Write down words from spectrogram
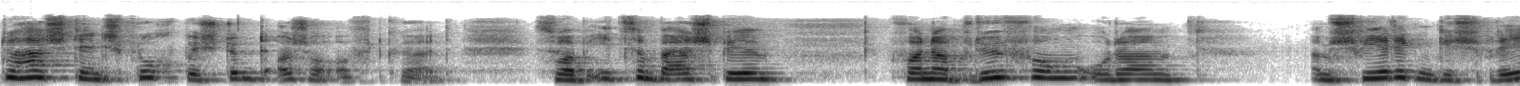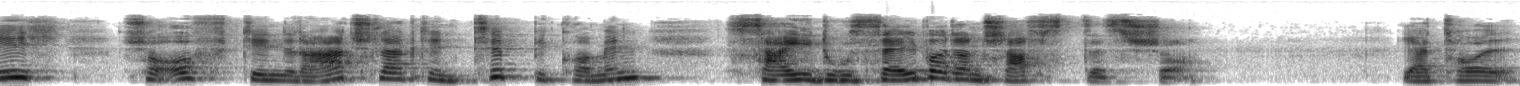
Du hast den Spruch bestimmt auch schon oft gehört. So habe ich zum Beispiel von einer Prüfung oder im schwierigen Gespräch schon oft den Ratschlag, den Tipp bekommen, sei du selber, dann schaffst du es schon. Ja, toll.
